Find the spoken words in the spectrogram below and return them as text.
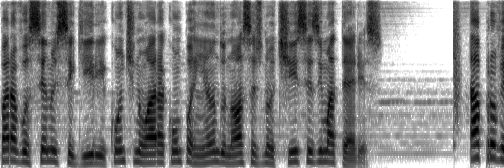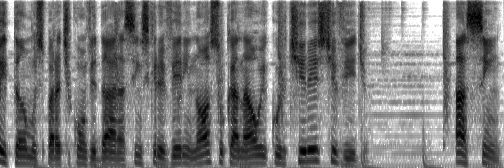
para você nos seguir e continuar acompanhando nossas notícias e matérias. Aproveitamos para te convidar a se inscrever em nosso canal e curtir este vídeo. Assim,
